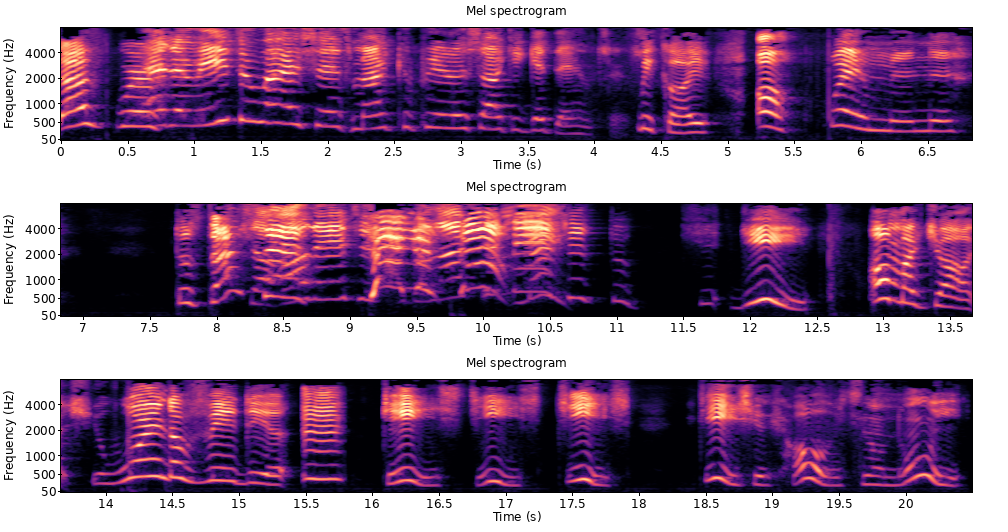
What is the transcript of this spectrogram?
that's where. And the reason why it says my computer so I can get the answers. Because. Oh, wait a minute. Does that So say. the answers That to me. just This is the. Gee. Oh my gosh, you won the video. Mm. Jeez, jeez, jeez. Jeez, your hole is not noisy.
